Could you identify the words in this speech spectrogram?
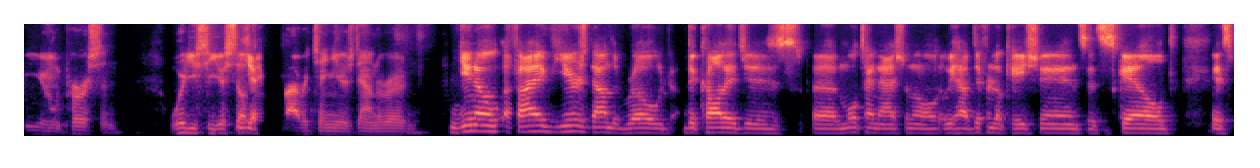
your own person. Where do you see yourself yeah. five or ten years down the road? You know, five years down the road, the college is uh, multinational. We have different locations. It's scaled. It's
